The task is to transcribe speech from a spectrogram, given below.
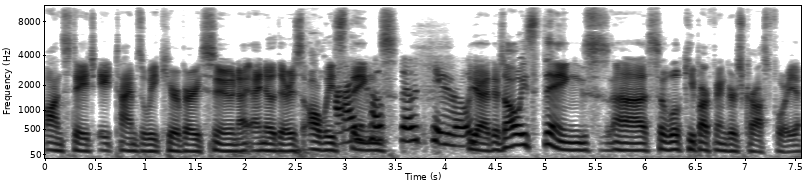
on stage eight times a week here very soon. I, I know there's always things. I hope so too. Yeah, there's always things. Uh, so we'll keep our fingers crossed for you.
